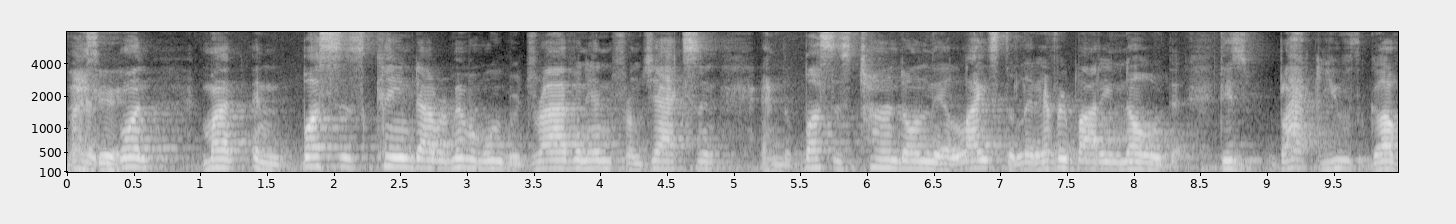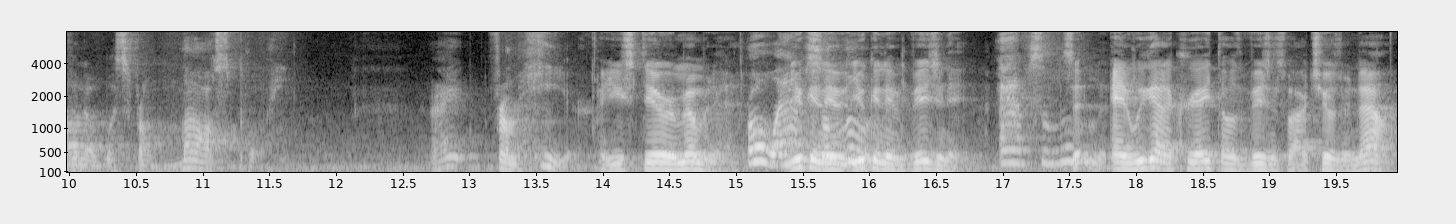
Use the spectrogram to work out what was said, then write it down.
That's I had it. one, my, and buses came down. Remember when we were driving in from Jackson and the buses turned on their lights to let everybody know that this black youth governor was from Moss Point, right? From here. And you still remember that. Oh, absolutely. You can you can envision it. So- Absolutely. and we got to create those visions for our children now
